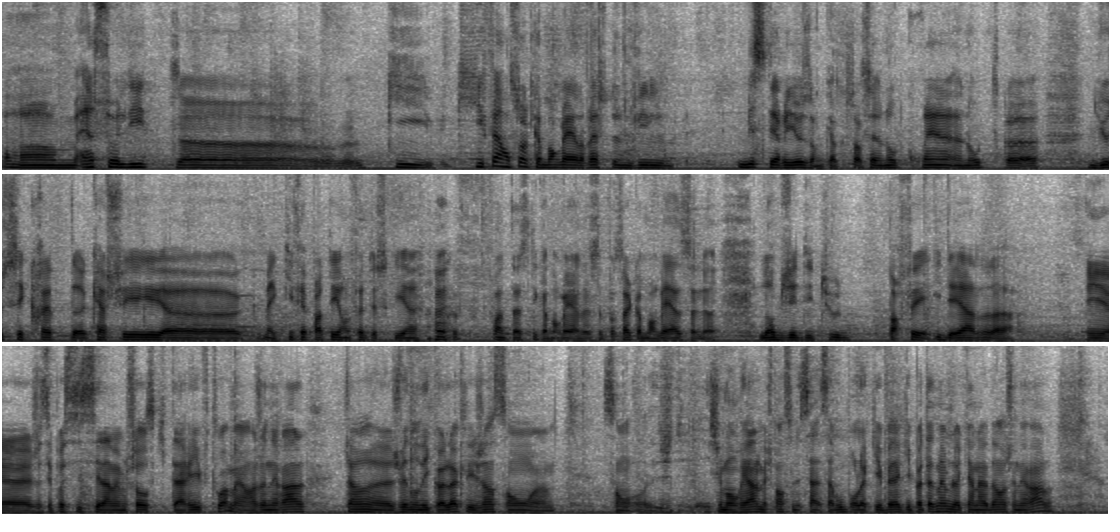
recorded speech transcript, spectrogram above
euh, insolites, euh, qui, qui fait en sorte que Montréal reste une ville mystérieuse en quelque sorte. C'est un autre coin, un autre euh, lieu secret euh, caché, euh, mais qui fait partie en fait de ce qui est fantastique à Montréal. C'est pour ça que Montréal, c'est l'objet d'étude parfait, idéal. euh, Et je sais pas si c'est la même chose qui t'arrive, toi, mais en général, quand je vais dans des colloques, les gens sont. sont chez Montréal, mais je pense que ça vaut pour le Québec et peut-être même le Canada en général.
